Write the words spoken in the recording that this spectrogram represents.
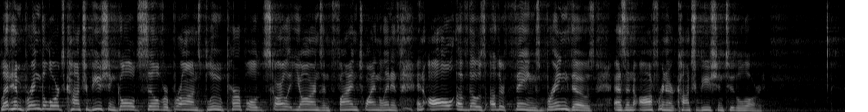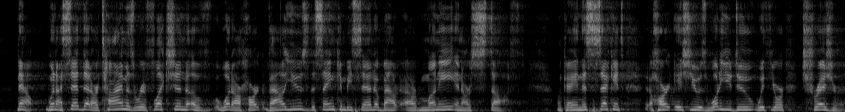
let him bring the Lord's contribution gold, silver, bronze, blue, purple, scarlet yarns, and fine twined linens, and all of those other things. Bring those as an offering or contribution to the Lord. Now, when I said that our time is a reflection of what our heart values, the same can be said about our money and our stuff. Okay, and this second heart issue is what do you do with your treasure?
